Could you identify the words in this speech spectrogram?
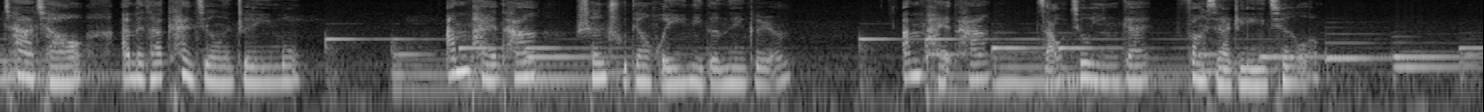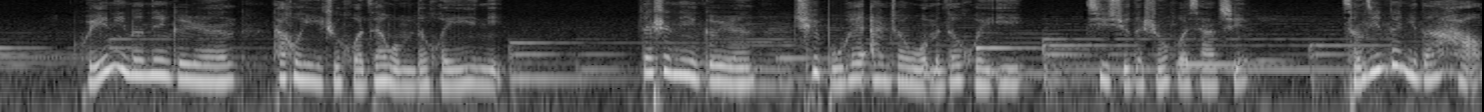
恰巧安排他看见了这一幕，安排他删除掉回忆里的那个人，安排他早就应该放下这一切了。回忆里的那个人，他会一直活在我们的回忆里，但是那个人却不会按照我们的回忆继续的生活下去。曾经对你的好，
